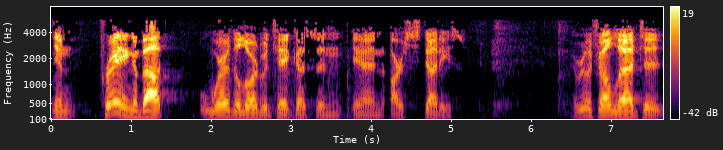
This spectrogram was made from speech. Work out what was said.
In praying about where the Lord would take us in, in our studies, I really felt led to,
